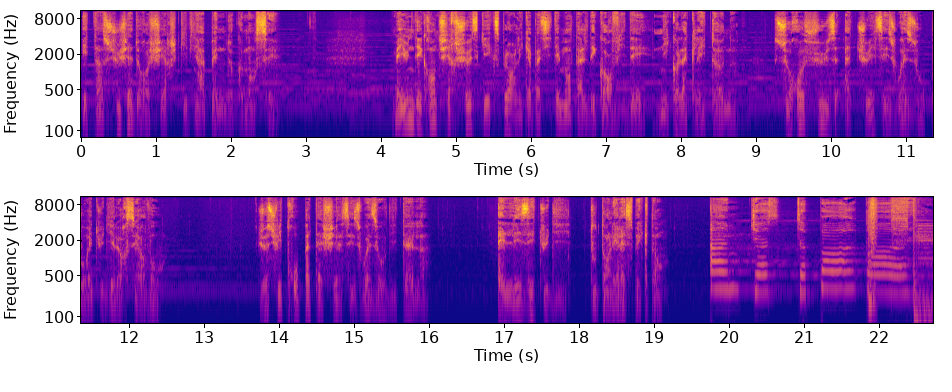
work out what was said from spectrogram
est un sujet de recherche qui vient à peine de commencer. Mais une des grandes chercheuses qui explore les capacités mentales des corps vidés, Nicola Clayton, se refuse à tuer ces oiseaux pour étudier leur cerveau. Je suis trop attachée à ces oiseaux, dit-elle. Elle les étudie tout en les respectant. I'm just a boy.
